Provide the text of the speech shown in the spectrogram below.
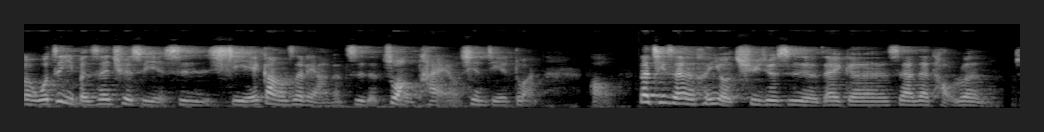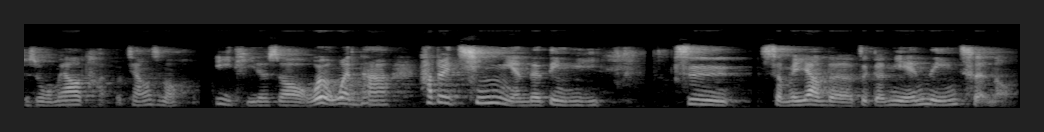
呃，我自己本身确实也是斜杠这两个字的状态哦，现阶段。好，那其实很有趣，就是有在跟思安在讨论，就是我们要讨讲什么议题的时候，我有问他，他对青年的定义是什么样的这个年龄层哦？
